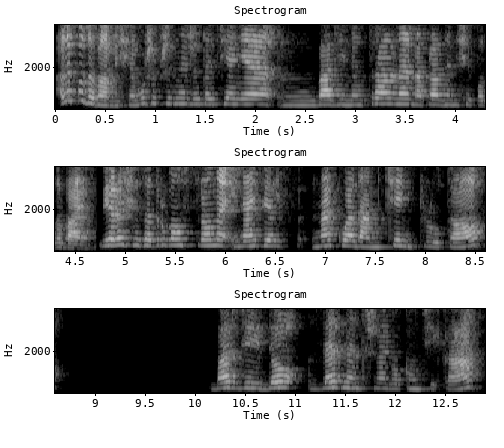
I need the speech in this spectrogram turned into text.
Ale podoba mi się. Muszę przyznać, że te cienie mm, bardziej neutralne naprawdę mi się podobają. Biorę się za drugą stronę i najpierw nakładam cień Pluto bardziej do zewnętrznego kącika.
